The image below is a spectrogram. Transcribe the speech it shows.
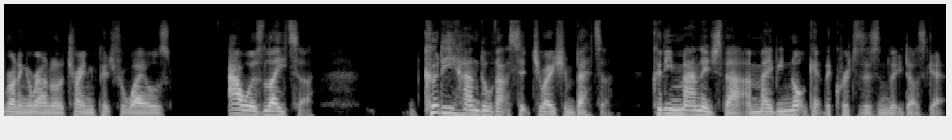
running around on a training pitch for Wales hours later. Could he handle that situation better? Could he manage that and maybe not get the criticism that he does get?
